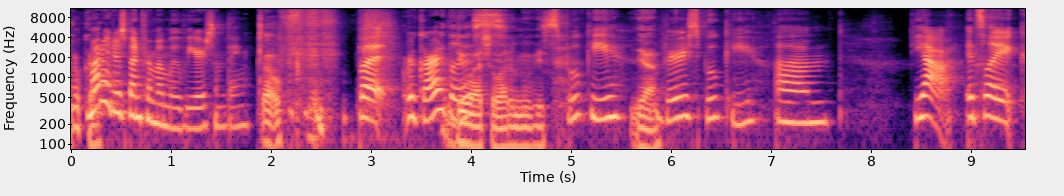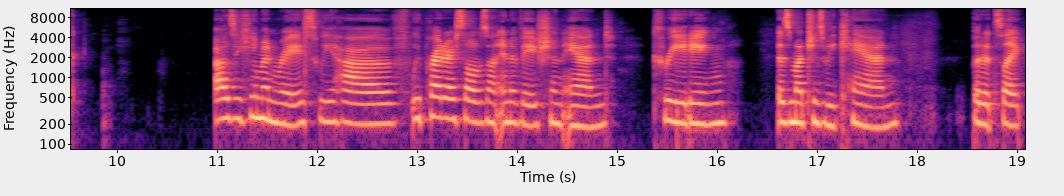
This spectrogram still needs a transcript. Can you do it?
Okay. Might have just been from a movie or something. oh, But regardless, I do watch a lot of movies. spooky. Yeah. Very spooky. Um yeah, it's like as a human race, we have we pride ourselves on innovation and creating as much as we can. But it's like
